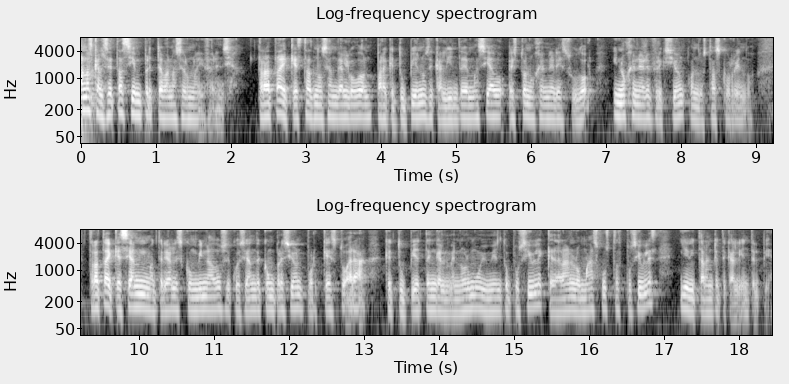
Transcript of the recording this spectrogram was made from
buenas calcetas siempre te van a hacer una diferencia. Trata de que estas no sean de algodón para que tu pie no se caliente demasiado, esto no genere sudor y no genere fricción cuando estás corriendo. Trata de que sean materiales combinados y que sean de compresión porque esto hará que tu pie tenga el menor movimiento posible, quedarán lo más justas posibles y evitarán que te caliente el pie.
